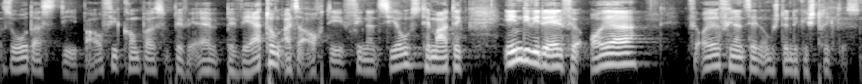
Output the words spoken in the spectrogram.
so, dass die Baufi Kompass äh, Bewertung, also auch die Finanzierungsthematik individuell für, euer, für eure finanziellen Umstände gestrickt ist.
